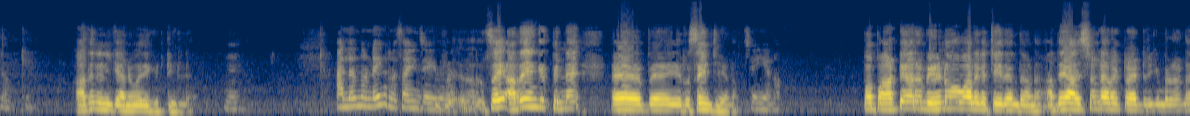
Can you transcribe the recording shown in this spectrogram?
അതിനെനിക്ക് അതിന് എനിക്ക് അനുമതി കിട്ടിയില്ല. അല്ലെന്നുണ്ടെങ്കിൽ റിസൈൻ ചെയ്ത്. അറിയെങ്കിൽ പിന്നെ റിസൈൻ ചെയ്യണം. ചെയ്യണം. ഇപ്പൊ പാട്ടുകാരൻ വേണുഗോപാലൊക്കെ ചെയ്ത എന്താണ് അദ്ദേഹം അസിസ്റ്റന്റ് ഡയറക്ടർ ആയിട്ടിരിക്കുമ്പോഴാണ്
